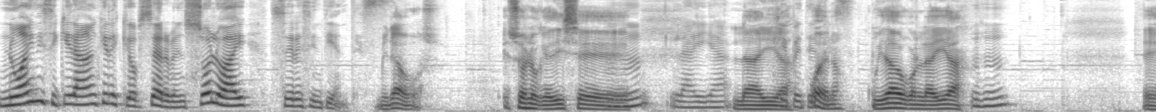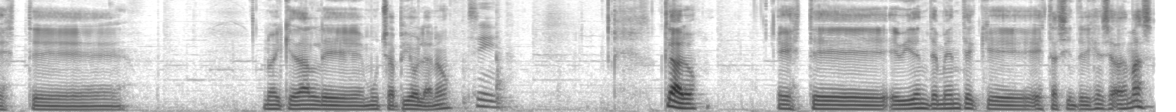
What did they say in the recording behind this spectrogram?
no hay ni siquiera ángeles que observen, solo hay seres sintientes. Mirá vos. Eso es lo que dice la IA. La IA. Bueno, cuidado con la IA. Este. No hay que darle mucha piola, ¿no? Sí. Claro. Este, evidentemente que estas inteligencias, además,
